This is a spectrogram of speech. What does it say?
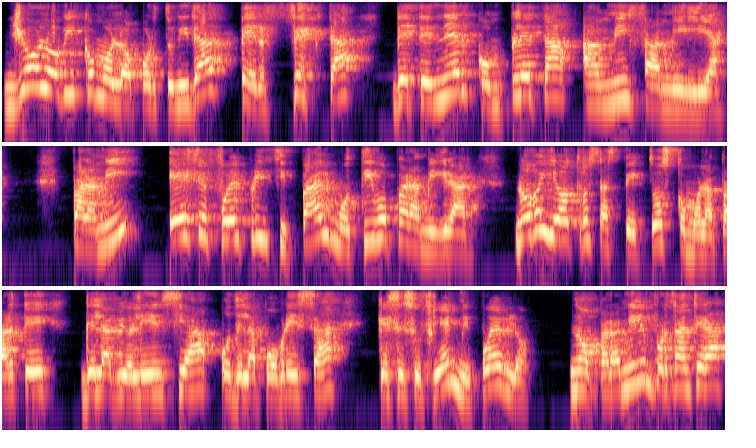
yo lo vi como la oportunidad perfecta de tener completa a mi familia. Para mí, ese fue el principal motivo para migrar. No veía otros aspectos como la parte de la violencia o de la pobreza que se sufría en mi pueblo. No, para mí lo importante era,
